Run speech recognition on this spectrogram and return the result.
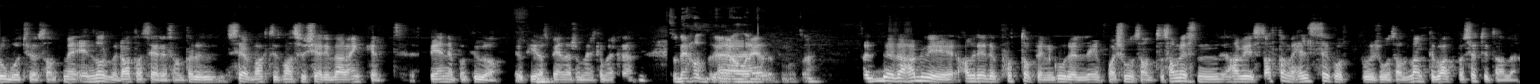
robotkjør med enorme dataserier. Sant, der Du ser faktisk hva som skjer i hver enkelt spene på kua. Det er jo fire spener som melker melk. Så det hadde dere allerede? på en måte? Da hadde vi allerede fått opp en god del informasjon. Sant? Og Sammenlignet har vi starta med helsekortproduksjon langt tilbake på 70-tallet.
